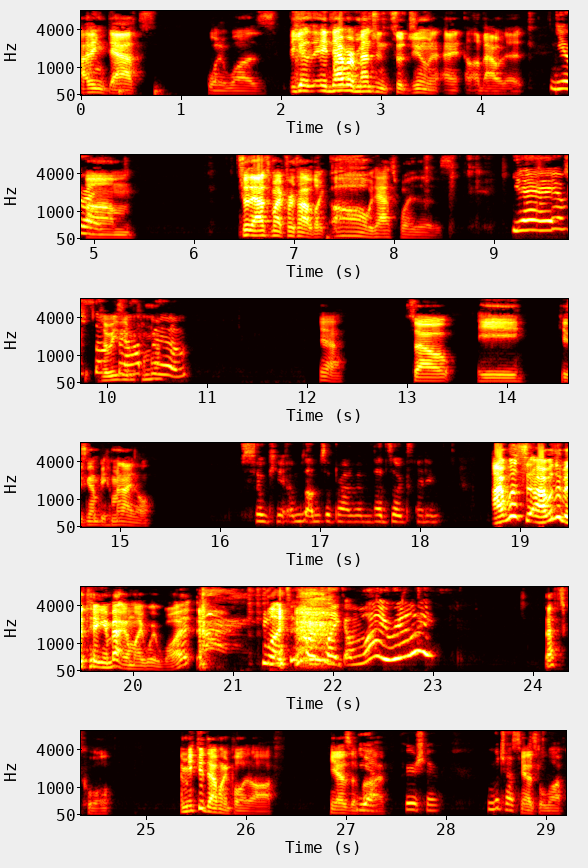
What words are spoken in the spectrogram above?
I think that's what it was because it never Oh. mentioned Sojun about it. You're right. Um, so that's my first thought. Like, oh, that's what it is. Yay, I'm so- so, so he's gonna proud come of out? him. Yeah. So he he's gonna become an idol. So cute. I'm, I'm so proud of him. That's so exciting. I was I was a bit taken back. I'm like, wait, what? like, I was like, why, really? that's cool. I mean, he could definitely pull it off. He has Yeah, vibe. for sure. I'm gonna trust He him. has the luck.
